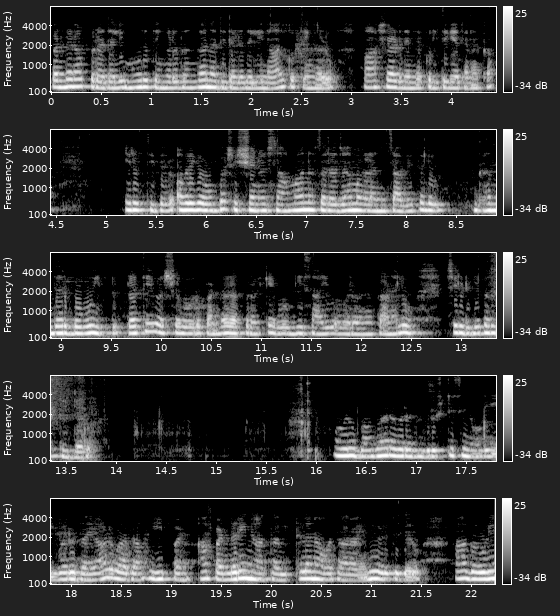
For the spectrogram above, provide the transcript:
ಪಂಡರಾಪುರದಲ್ಲಿ ಮೂರು ತಿಂಗಳು ಗಂಗಾ ನದಿ ದಡದಲ್ಲಿ ನಾಲ್ಕು ತಿಂಗಳು ಆಷಾಢದಿಂದ ಕೃತಿಗೆ ತನಕ ಇರುತ್ತಿದ್ದರು. ಅವರಿಗೆ ಒಬ್ಬ ಶಿಷ್ಯನು ಸಾಮಾನು ಸರಜಾಮಗಳನ್ನು ಸಾಗಿಸಲು ಗಂಧರ್ಭವೂ ಇತ್ತು. ಪ್ರತಿ ವರ್ಷವೂ ಅವರು ಪಂಡರಾಪುರಕ್ಕೆ ಹೋಗಿ ಸಾಯುವವರನ್ನು ಕಾಣಲು ಶಿರಡಿಗೆ ಬರುತ್ತಿದ್ದರು. ಅವರು ಬಾಬಾರವರನ್ನು ದೃಷ್ಟಿಸಿ ನೋಡಿ, ಇವರು ದಯಾಳುವಾದ ಈ ಪಂ ಆ ಪಂಡರಿನಾಥ ವಿಠಲನ ಅವತಾರ ಎಂದು ಹೇಳುತ್ತಿದ್ದರು. ಆ ಗೌಳಿ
